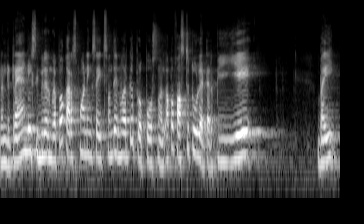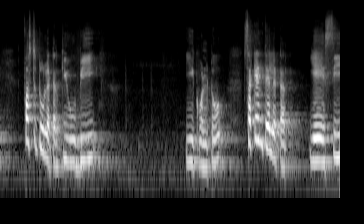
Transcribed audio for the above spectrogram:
ரெண்டு ட்ரையாங்கிள் சிமிலருங்கிறப்போ கரஸ்பாண்டிங் சைட்ஸ் வந்து என்ன இருக்குது ப்ரொப்போஷனல் அப்போ first two letter PA by first two letter QB equal to second third letter AC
